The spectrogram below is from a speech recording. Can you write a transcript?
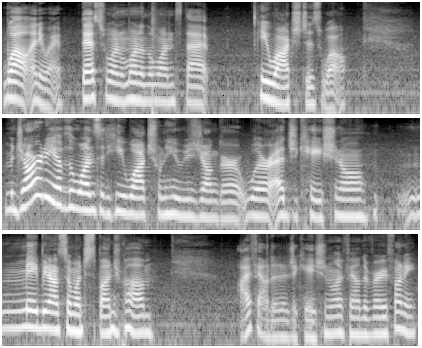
well, anyway, that's one one of the ones that he watched as well. Majority of the ones that he watched when he was younger were educational. Maybe not so much SpongeBob. I found it educational. I found it very funny.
